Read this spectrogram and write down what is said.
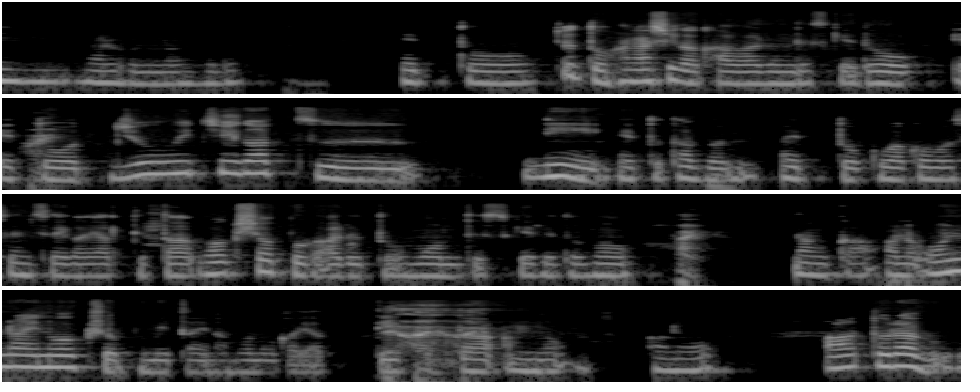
なるほど、なるほど。えっと、ちょっと話が変わるんですけど、えっと、11月に、えっと、多分、えっと、小久保先生がやってたワークショップがあると思うんですけれども、はい。なんか、あの、オンラインワークショップみたいなものがやっていた、はいはいはい。あの、あの、アートラブ、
